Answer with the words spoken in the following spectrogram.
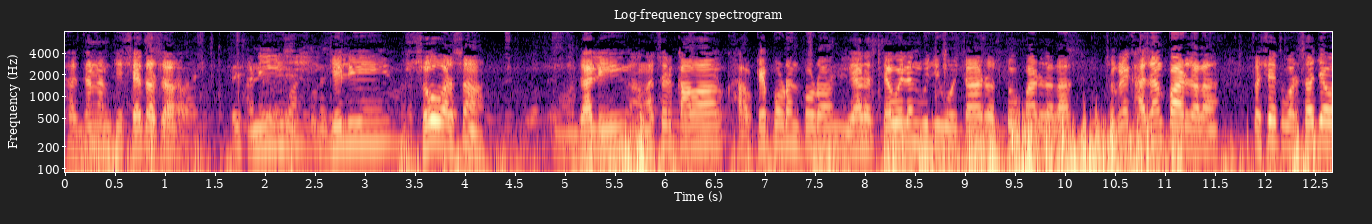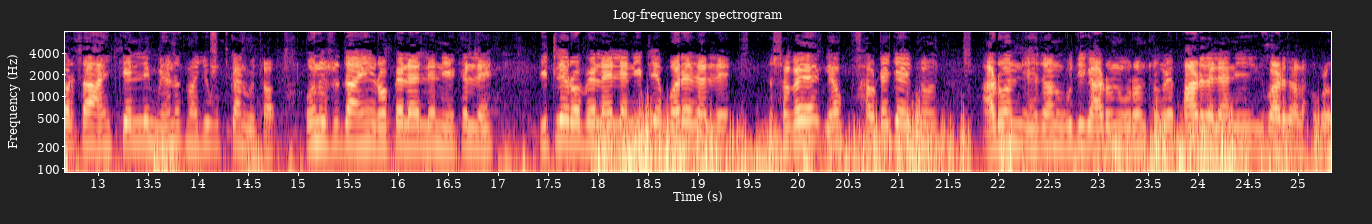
खासदार आमचे शेत आसा आनी गेली स वर्सां जाली हांगासर कावा खावटे पडोन पडोन ह्या रस्त्या वयल्यान उदीक वयता रस्तो पाड जाला सगळें खाजान पाड जाला तशेंच वर्साच्या वर्सा हांवें केल्ली मेहनत म्हाजी उदकान वयता अंदू सुद्दां हांवें रोंपे लायिल्ल्यान हें केल्लें इतले रोंपे लायिल्ल्यान इतले बरें जाल्ले सगळे ह्या खावट्याच्या हितून आडोवन हें जावन उदीक आडोवन उरोवन सगळें पाड जालें आनी इबाड जाला सगळो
